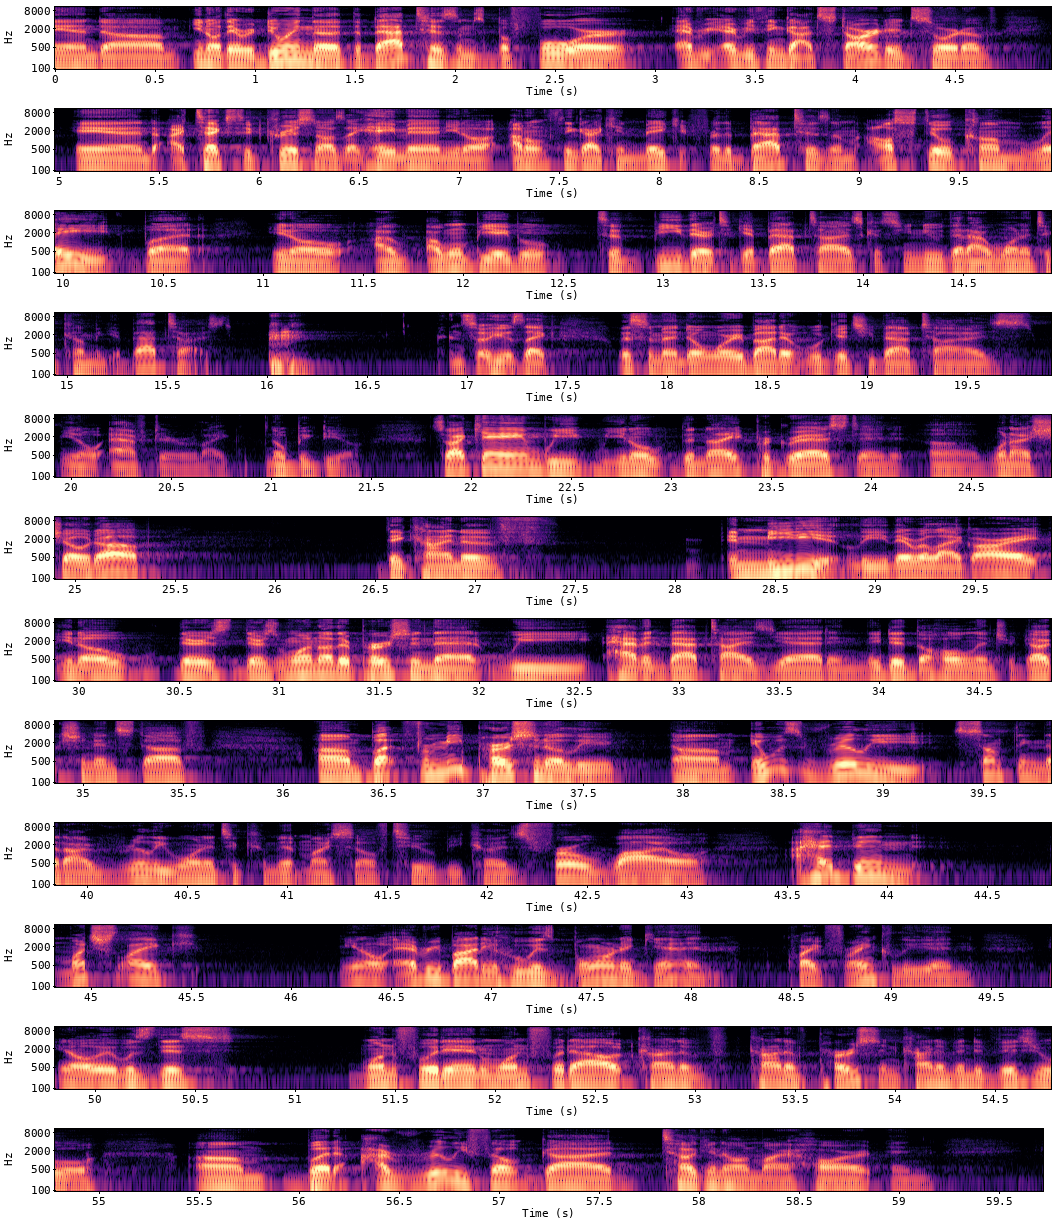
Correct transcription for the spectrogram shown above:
And um, you know, they were doing the the baptisms before every everything got started, sort of. And I texted Chris and I was like, "Hey, man, you know, I don't think I can make it for the baptism. I'll still come late, but you know, I, I won't be able to be there to get baptized because he knew that I wanted to come and get baptized." And so he was like, listen, man, don't worry about it. We'll get you baptized, you know, after, like, no big deal. So I came, we, you know, the night progressed, and uh, when I showed up, they kind of immediately, they were like, all right, you know, there's, there's one other person that we haven't baptized yet, and they did the whole introduction and stuff. Um, but for me personally, um, it was really something that I really wanted to commit myself to because for a while, I had been much like you know, everybody who is born again, quite frankly. And, you know, it was this one foot in, one foot out kind of kind of person, kind of individual. Um, but I really felt God tugging on my heart and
